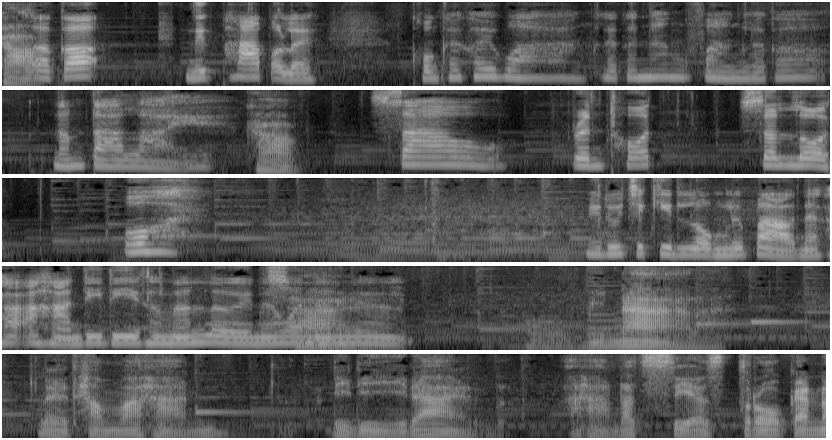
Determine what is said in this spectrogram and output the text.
ครับแล้วก็นึกภาพเอาเลย คงค่อย ๆ วาง แล้วก็นั่งฟังแล้วก็น้ำตาไหลครับ เศร้า รันทด สลด โอ้ย ไม่รู้จะกินลงหรือเปล่านะคะ อาหารดีๆ ทั้งนั้นเลยนะวันนั้นเนี่ยโอ้ไม่น่าล่ะ เลยทำอาหารดีๆ ได้ อาหารรัสเซียสโตรกาน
